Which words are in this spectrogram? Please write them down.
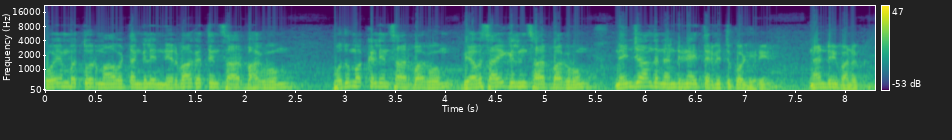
கோயம்புத்தூர் மாவட்டங்களின் நிர்வாகத்தின் சார்பாகவும் பொதுமக்களின் சார்பாகவும் விவசாயிகளின் சார்பாகவும் நெஞ்சார்ந்த நன்றினை தெரிவித்துக் கொள்கிறேன். நன்றி வணக்கம்.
